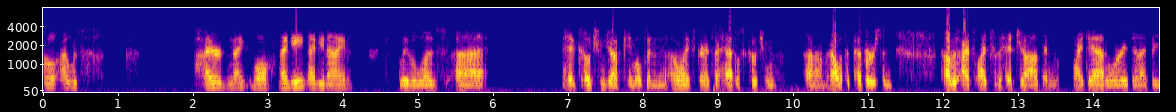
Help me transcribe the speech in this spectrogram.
so I was hired. Ni- well, ninety eight, ninety nine, I believe it was. Uh, head coaching job came open. The only experience I had was coaching um, out with the Peppers, and I, I applied for the head job. And my dad worried that I'd be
